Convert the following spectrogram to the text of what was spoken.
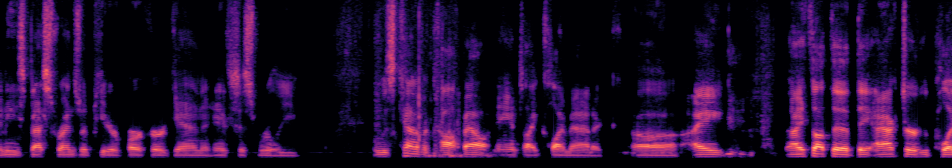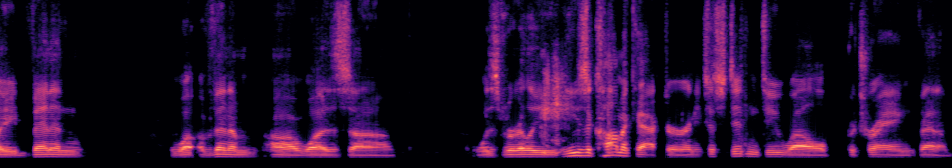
and he's best friends with Peter Parker again, and it's just really, it was kind of a cop out and anticlimactic. Uh, I I thought that the actor who played Venom, what Venom uh, was uh, was really he's a comic actor, and he just didn't do well portraying Venom,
